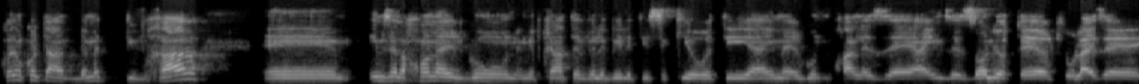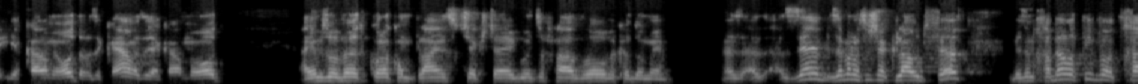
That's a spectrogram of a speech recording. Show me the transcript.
קודם כל אתה באמת תבחר אה, אם זה נכון לארגון, מבחינת availability, security, האם הארגון מוכן לזה, האם זה זול יותר, כי אולי זה יקר מאוד, אבל זה קיים, אבל זה יקר מאוד, האם זה עובר את כל ה-compliance check שהארגון צריך לעבור וכדומה. אז, אז, אז זה, זה בנושא של Cloud First, וזה מחבר אותי ואותך,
